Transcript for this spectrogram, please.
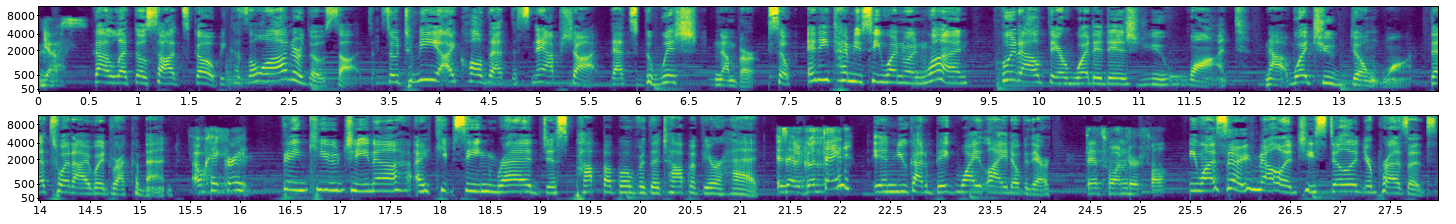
Yes. Got to let those thoughts go because they'll honor those thoughts. So to me, I call that the snapshot. That's the wish number. So anytime you see 111, put out there what it is you want, not what you don't want. That's what I would recommend. Okay, great. Thank you, Gina. I keep seeing red just pop up over the top of your head. Is that a good thing? And you got a big white light over there. That's wonderful. He wants to acknowledge he's still in your presence.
